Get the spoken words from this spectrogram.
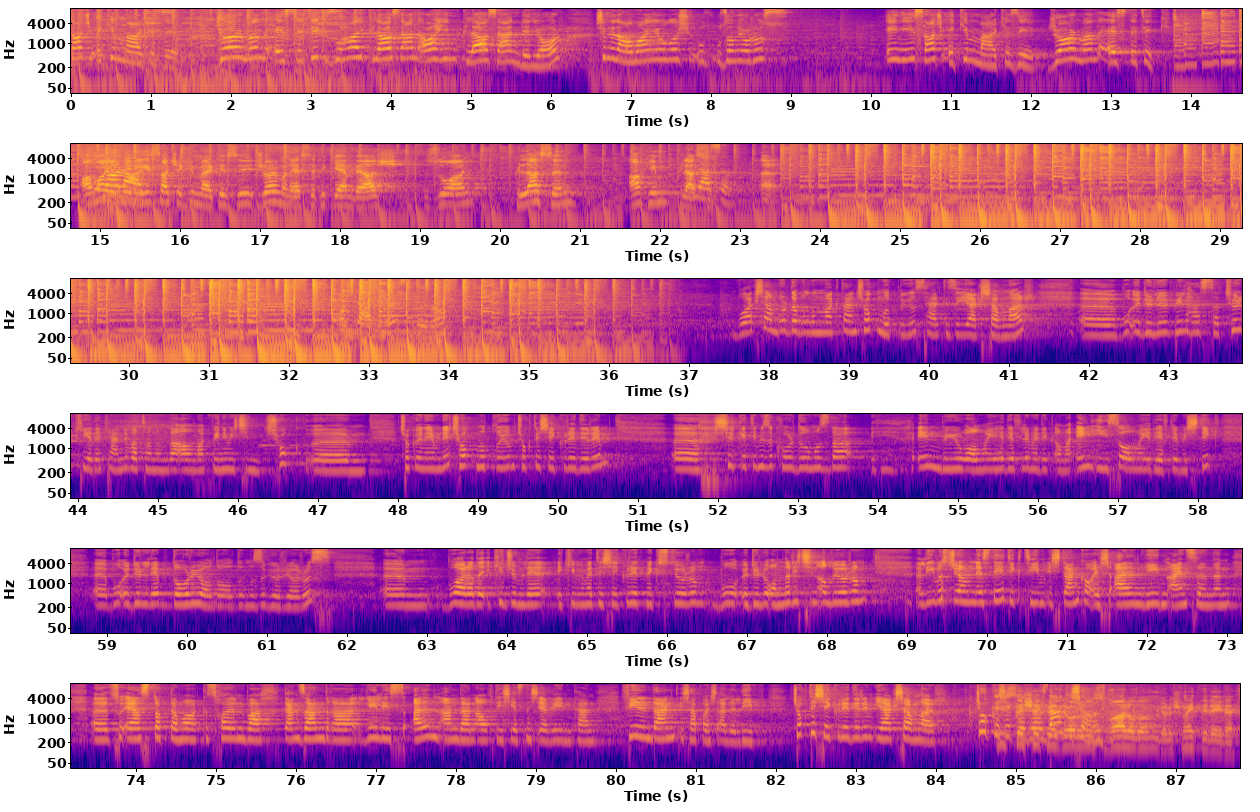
Saç Ekim Merkezi. German Estetik Zuhal Klasen Ahim Klasen geliyor. Şimdi de Almanya'ya ulaş, uz- uzanıyoruz. En iyi saç ekim merkezi German Estetik. Almanya'nın en iyi saç ekim merkezi German Estetik GmbH, Zual, Klassen, Achim Klassen. Klassen. Evet. Bu akşam burada bulunmaktan çok mutluyuz. Herkese iyi akşamlar. Ee, bu ödülü bilhassa Türkiye'de kendi vatanımda almak benim için çok e, çok önemli. Çok mutluyum. Çok teşekkür ederim. Ee, şirketimizi kurduğumuzda en büyüğü olmayı hedeflemedik ama en iyisi olmayı hedeflemiştik. Ee, bu ödülle doğru yolda olduğumuzu görüyoruz. Bu arada iki cümle ekibime teşekkür etmek istiyorum. Bu ödülü onlar için alıyorum. Liebes German Ästhetik Team, ich danke euch allen, jeden Einzelnen. Äh, zuerst Dr. Markus Hollenbach, dann Sandra, Jelis, allen anderen auch, die ich jetzt nicht erwähnen kann. Vielen Dank, ich habe euch alle lieb. Çok teşekkür ederim, iyi akşamlar. Çok Biz teşekkür, teşekkür ediyoruz. Ediyoruz. Var olun. Görüşmek dileğiyle.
